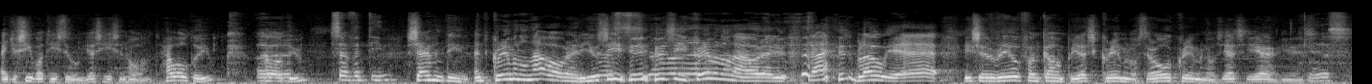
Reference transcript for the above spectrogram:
And you see what he's doing, yes? He's in Holland. How old are you? How old are you? 17. 17 and criminal now already. You Yes, see, you see, criminal now already. nice blow, yeah. He's a real Van Kamp. Yes, criminals. They're all criminals. Yes, here he is. Yes.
